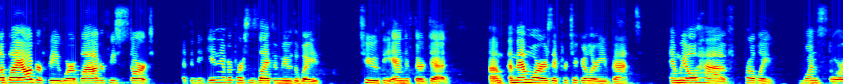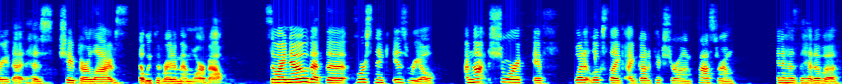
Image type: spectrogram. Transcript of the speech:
a biography where biographies start at the beginning of a person's life and move the way to the end if they're dead. Um, a memoir is a particular event, and we all have probably one story that has shaped our lives that we could write a memoir about. So I know that the horse snake is real. I'm not sure if, if what it looks like. I got a picture on Classroom and it has the head of a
